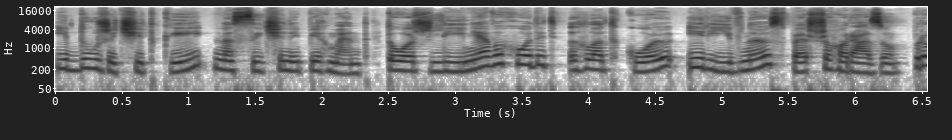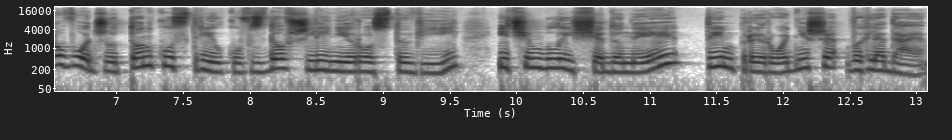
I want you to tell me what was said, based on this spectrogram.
і дуже чіткий насичений пігмент. Тож лінія виходить гладкою і рівною з першого разу. Проводжу тонку стрілку вздовж лінії росту вій, і чим ближче до неї, тим природніше виглядає.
